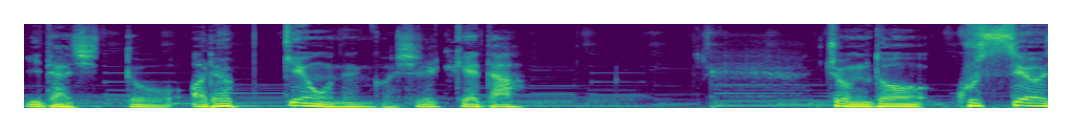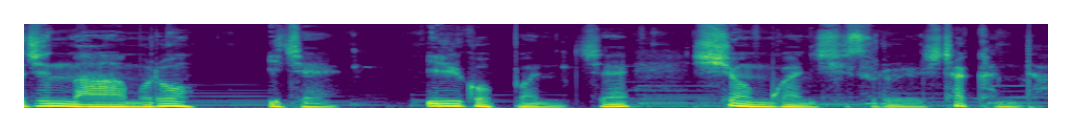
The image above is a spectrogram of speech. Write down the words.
이다시 또 어렵게 오는 것일 게다. 좀 더 굳세어진 마음으로 이제 일곱 번째 시험관 시술을 시작한다.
